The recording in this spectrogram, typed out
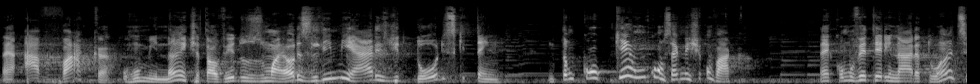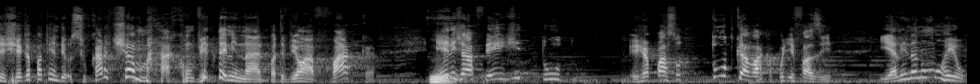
Né? A vaca, o ruminante, é talvez dos maiores limiares de dores que tem. Então qualquer um consegue mexer com vaca. Né? Como veterinário atuante, você chega para atender. Se o cara te chamar como veterinário para ver uma vaca, hum. ele já fez de tudo. Ele já passou tudo que a vaca podia fazer. E ela ainda não morreu.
